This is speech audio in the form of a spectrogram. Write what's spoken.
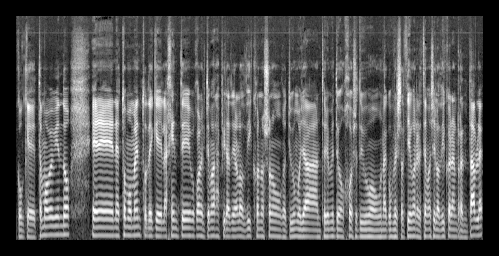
con que estamos viviendo en estos momentos de que la gente con el tema de las piraterías los discos no son, que tuvimos ya anteriormente con José, tuvimos una conversación con el tema si los discos eran rentables.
